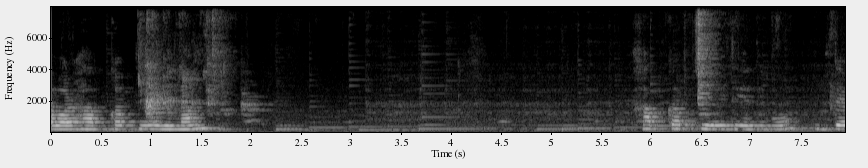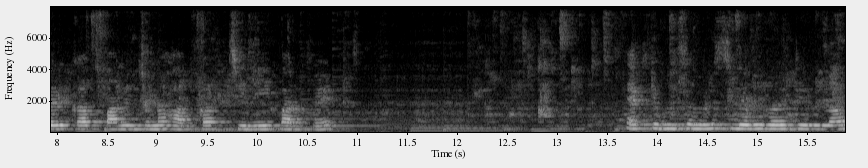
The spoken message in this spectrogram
আবার হাফ কাপ নিয়ে দিলাম হাফ কাপ চিনি দিয়ে দিব। দেড় কাপ পানির জন্য হাফ কাপ চিনি পারফেক্ট এক টেবিল চামচ লেবু রস দিয়ে দিলাম।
